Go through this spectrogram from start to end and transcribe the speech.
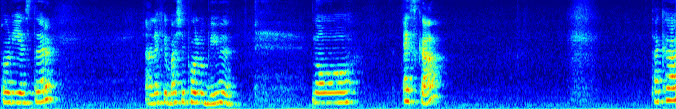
poliester, ale chyba się polubimy. No, SK, taka,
